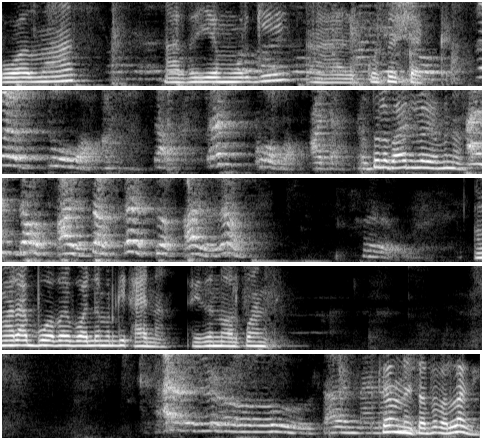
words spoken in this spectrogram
বোয়াল মাছ আর ইয়ে মুরগি আর কচুর শাক। তোলা বাইরে লই আমি না আমার আব্বু আবার ব্রয়লার মুরগি খায় না। এই জন্য অল্প আনছি। কেমন হয়েছে আপা ভালো লাগে?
